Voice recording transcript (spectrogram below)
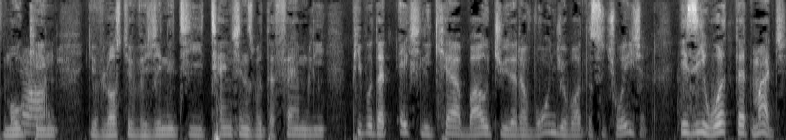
smoking, No. you've lost your virginity, tensions with the family, people that actually care about you, that have warned you about the situation. Is he worth that much?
